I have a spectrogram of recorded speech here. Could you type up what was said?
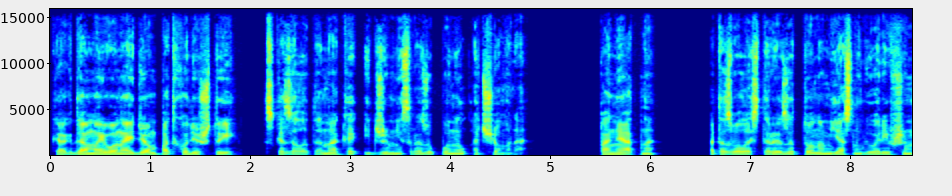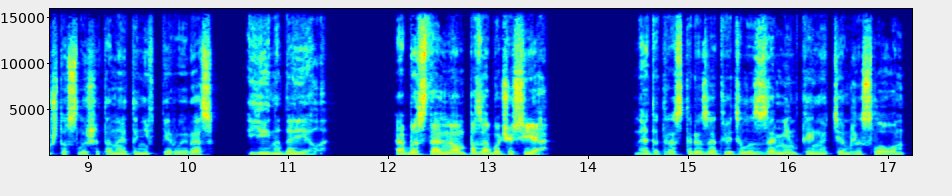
«Когда мы его найдем, подходишь ты», — сказала Танака, и Джим не сразу понял, о чем она. «Понятно», — отозвалась Тереза тоном, ясно говорившим, что слышит она это не в первый раз, и ей надоело. «Об остальном позабочусь я». На этот раз Тереза ответила с заминкой, но тем же словом.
